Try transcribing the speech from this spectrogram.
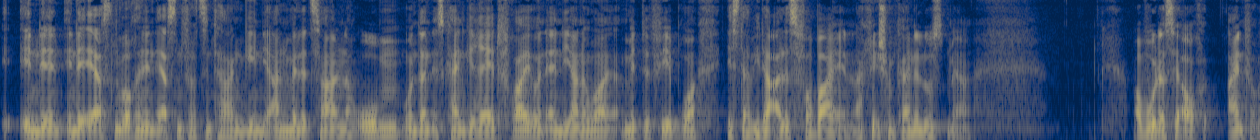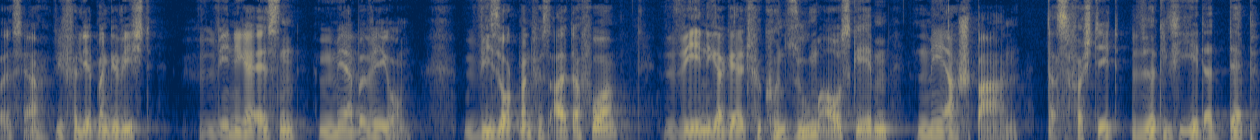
in, der, in der ersten Woche, in den ersten 14 Tagen gehen die Anmeldezahlen nach oben und dann ist kein Gerät frei und Ende Januar, Mitte Februar ist da wieder alles vorbei. Dann haben die schon keine Lust mehr. Obwohl das ja auch einfach ist, ja. Wie verliert man Gewicht? Weniger essen, mehr Bewegung. Wie sorgt man fürs Alter vor? Weniger Geld für Konsum ausgeben, mehr sparen. Das versteht wirklich jeder Depp.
